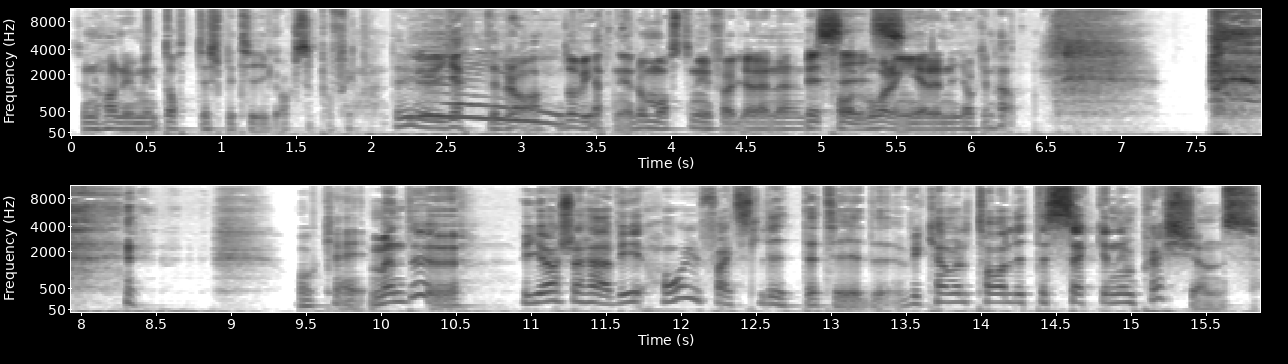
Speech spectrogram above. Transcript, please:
Så nu har ni min dotters betyg också på filmen. Det är ju Yay! jättebra. Då vet ni, då måste ni följa den när en 12-åring ger den 9,5. Okej, okay. men du. Vi gör så här, vi har ju faktiskt lite tid. Vi kan väl ta lite second impressions.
